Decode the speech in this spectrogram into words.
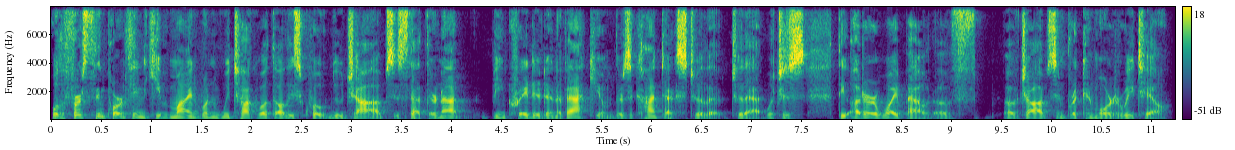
Well, the first important thing to keep in mind when we talk about all these quote new jobs is that they're not being created in a vacuum. There's a context to that, to that, which is the utter wipeout of of jobs in brick and mortar retail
